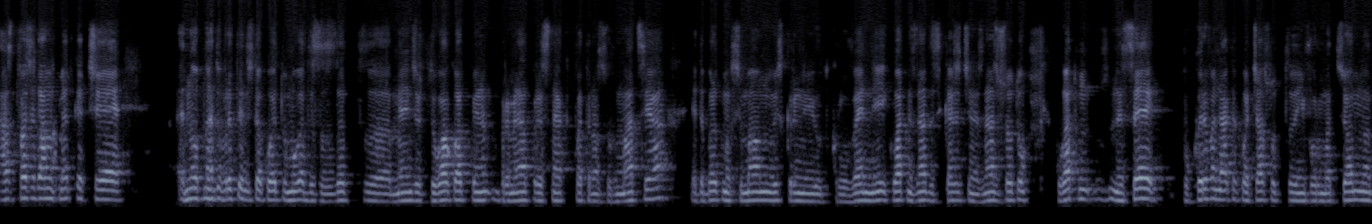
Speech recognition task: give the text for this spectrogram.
аз това се давам сметка, че едно от най-добрите неща, което могат да създадат менеджерите тогава, когато преминават през някаква трансформация, е да бъдат максимално искрени и откровени и когато не знаят да си кажат, че не знаят, защото когато не се покрива някаква част от информационна,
